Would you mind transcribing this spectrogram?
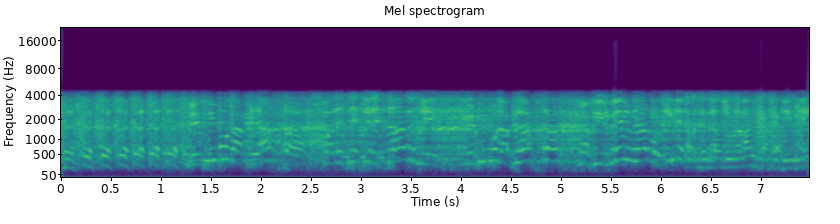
Me fui por la plaza para desestresarme. Me fui por la plaza, me afirmé en un árbol. ¿Quién me está sentando una banca? Casi me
